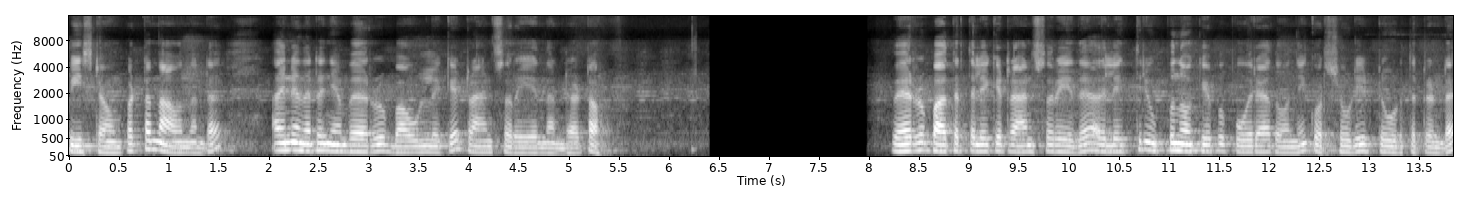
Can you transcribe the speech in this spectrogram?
പേസ്റ്റാവും പെട്ടെന്നാവുന്നുണ്ട്. അതിനെ എന്നിട്ട് ഞാൻ വേറൊരു ബൗളിലേക്ക് ട്രാൻസ്ഫർ ചെയ്യുന്നുണ്ട് കേട്ടോ. വേറൊരു പാത്രത്തിലേക്ക് ട്രാൻസ്ഫർ ചെയ്ത് അതിൽ ഇത്തിരി ഉപ്പ് നോക്കിയപ്പോൾ പോരാ തോന്നി. കുറച്ചുകൂടി ഇട്ട് കൊടുത്തിട്ടുണ്ട്.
